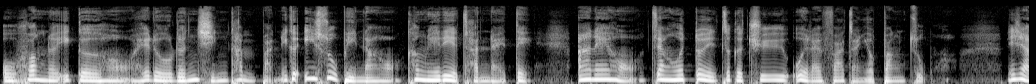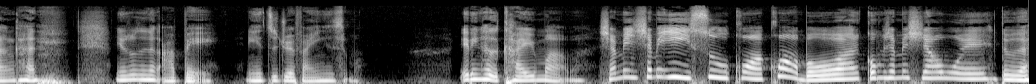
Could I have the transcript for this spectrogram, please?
我放了一个哈，迄个人形看板，一个艺术品啊，吼，坑咧咧产来的，安尼吼，这样会对这个区域未来发展有帮助。”，你想想看，你说是那个阿北，你的直觉反应是什么？一定开始开骂嘛？什么什么艺术看看无啊？讲什么笑话，对不对？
